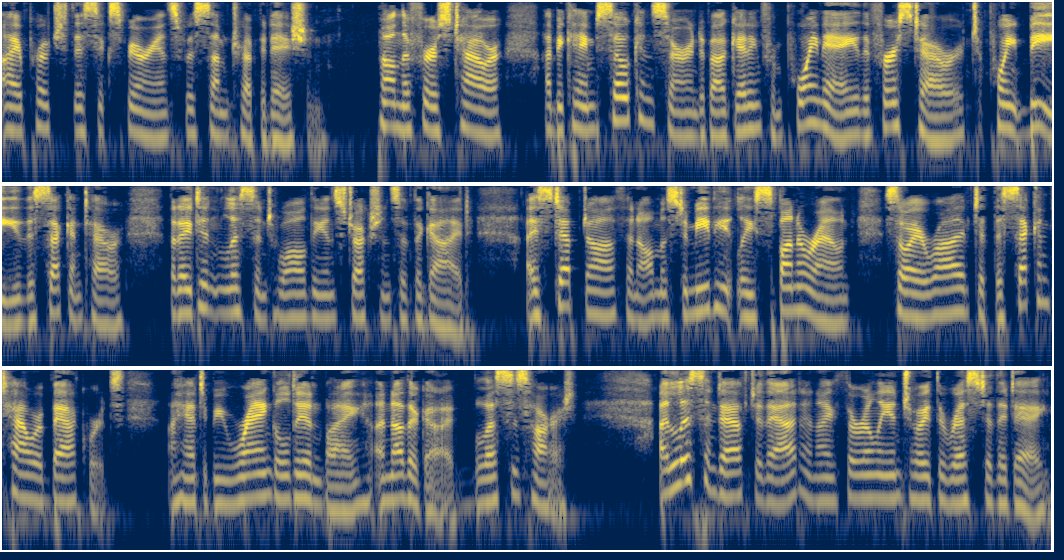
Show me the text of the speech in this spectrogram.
I approached this experience with some trepidation on the first tower, I became so concerned about getting from point A, the first tower, to point B, the second tower, that I didn't listen to all the instructions of the guide. I stepped off and almost immediately spun around, so I arrived at the second tower backwards. I had to be wrangled in by another guide, bless his heart. I listened after that, and I thoroughly enjoyed the rest of the day,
